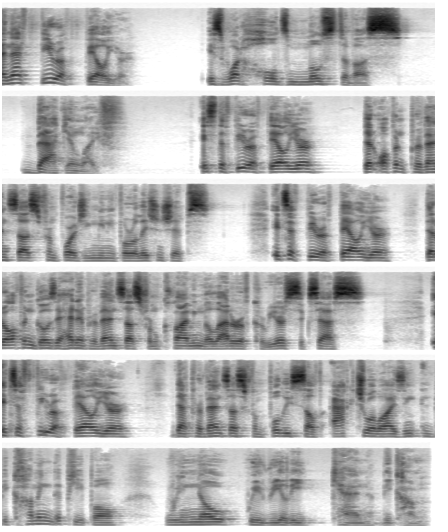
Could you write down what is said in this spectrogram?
And that fear of failure is what holds most of us back in life. It's the fear of failure that often prevents us from forging meaningful relationships. It's a fear of failure that often goes ahead and prevents us from climbing the ladder of career success. It's a fear of failure that prevents us from fully self actualizing and becoming the people we know we really can become.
